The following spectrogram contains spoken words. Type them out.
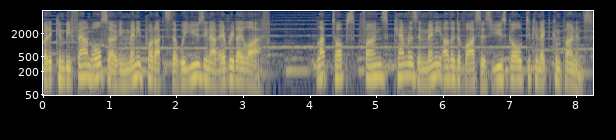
but it can be found also in many products that we use in our everyday life. Laptops, phones, cameras and many other devices use gold to connect components.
